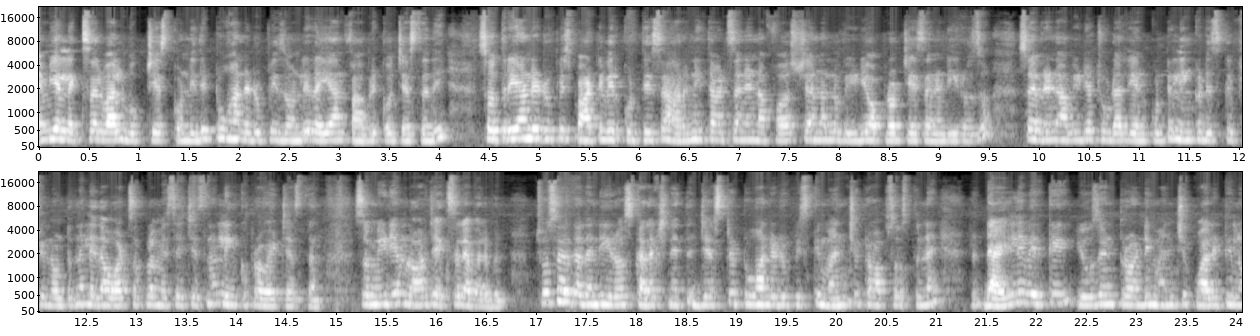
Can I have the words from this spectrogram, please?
ఎంఎల్ ఎక్సెల్ వాళ్ళు బుక్ చేసుకోండి. ఇది two hundred rupees only rayon fabric వచ్చేస్తుంది. So three hundred rupees party wear kurtis హర్నీ థాట్స్ అని నా ఫస్ట్ ఛానల్లో వీడియో అప్లోడ్ చేశానండి ఈరోజు సో ఎవరైనా ఆ వీడియో చూడాలి అనుకుంటే లింక్ డిస్క్రిప్షన్లో ఉంటుంది. లేదా వాట్సాప్లో మెసేజ్ చేసిన లింక్ ప్రొవైడ్ చేస్తాను. So medium large XL available చూసారు కదండి ఈరోజు కలెక్షన్ అయితే జస్ట్ టూ హండ్రెడ్ రూపీస్కి మంచి టాప్స్ వస్తున్నాయి. డైలీ వేర్కి యూజ్ అండ్ త్రో అండి మంచి క్వాలిటీలో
